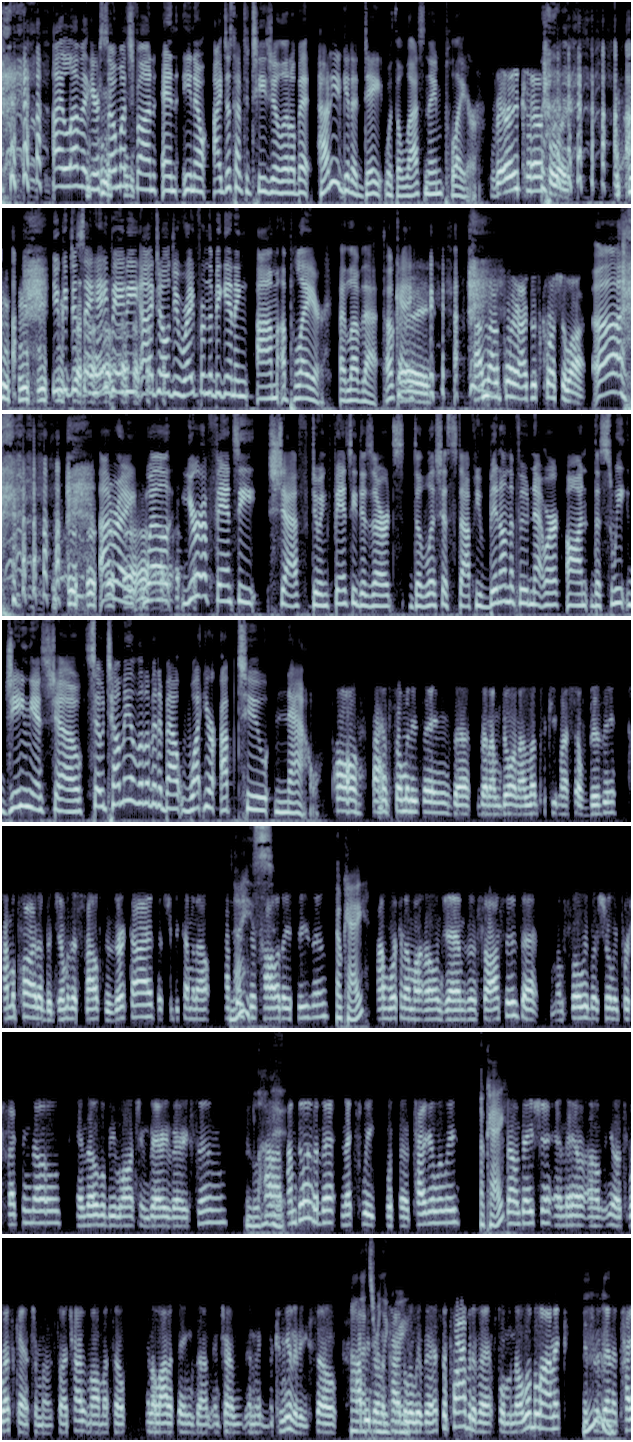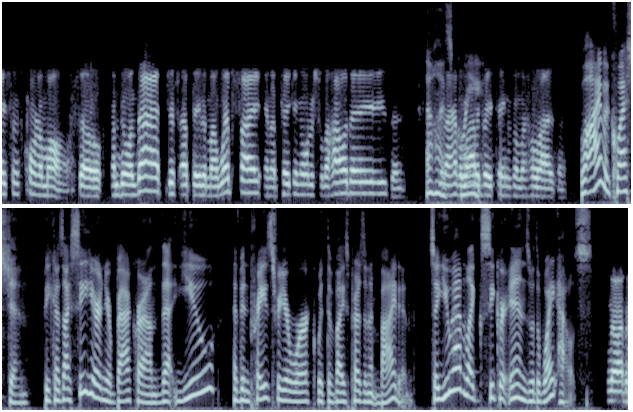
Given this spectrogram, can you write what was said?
I love it. You're so much fun. And, you know, I just have to tease you a little bit. How do you get a date with a last name player? Very carefully. you could just say, "Hey, baby, I told you right from the beginning, I'm a player." I love that. Okay. Hey, I'm not a player. I just crush a lot. Uh, all right. Well, you're a fancy chef doing fancy desserts, delicious stuff. You've been on the Food Network on the Sweet Genius show. So tell me a little bit about what you're up to now. Oh, I have so many things that that I'm doing. I love to keep myself busy. I'm a part of the Gem of the South dessert guide that should be coming out I nice. think this holiday season. Okay. I'm working on my own jams and sauces that I'm slowly but surely perfecting those, and those will be launching very, very soon. Love uh, it. I'm doing an event next week with the Tiger Lily okay. Foundation, and they're, um, you know, it's breast cancer month, so I try to involve myself in a lot of things um, in terms in the community. So oh, I'll be doing really Tiger Lily event. It's a private event for Manolo Blahnik it's mm. event at Tyson's Corner Mall. So I'm doing that, just updated my website, and I'm taking orders for the holidays. And oh, know, I have great. a lot of great things on the horizon. Well, I have a question because I see here in your background that you have been praised for your work with the Vice President Biden. So you have like secret ins with the White House. No,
